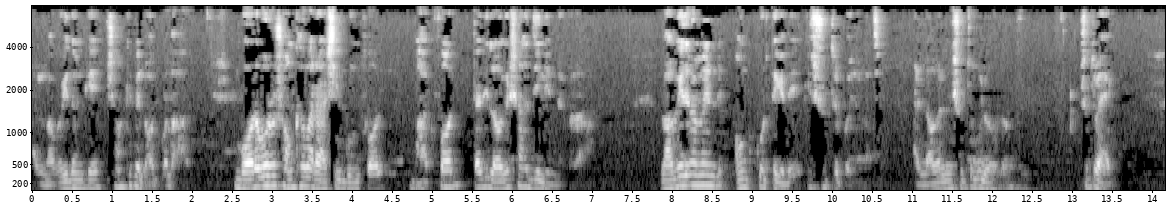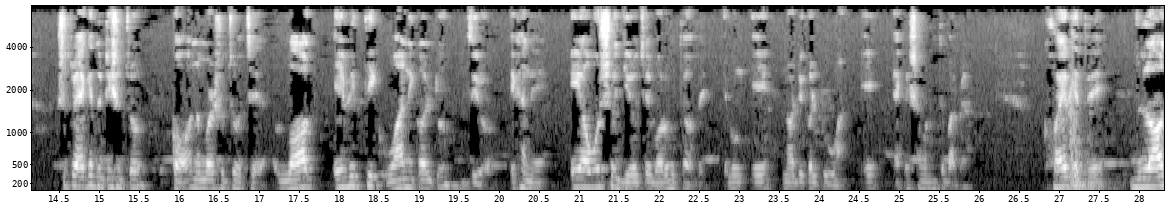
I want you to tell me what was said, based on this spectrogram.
আর লগারিদমকে সংক্ষেপে লগ বলা হয়। বড় বড় সংখ্যা বা রাশির গুণফল, ভাগফল ইত্যাদি লগের সাহায্যে নির্ণয় লগারিদমের অঙ্ক করতে গেলে কিছু সূত্রের প্রয়োজন আছে। আর লগারিদমের সূত্রগুলো হলো সূত্র এক। সূত্র একে দুটি সূত্র, ক নম্বর সূত্র হচ্ছে লগ এ ভিত্তিক ওয়ান ইকুয়াল টু জিরো এখানে এ অবশ্যই জিরো চেয়ে বড় হতে হবে এবং a not equal to one a একের সমান হতে পারবে না। ক্ষয়ের ক্ষেত্রে লগ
